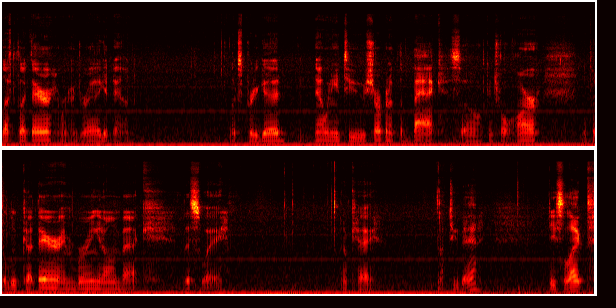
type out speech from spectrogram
left click there and we're going to drag it down. Looks pretty good. Now we need to sharpen up the back so control R. We'll put a loop cut there and bring it on back this way. Okay, not too bad deselect,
